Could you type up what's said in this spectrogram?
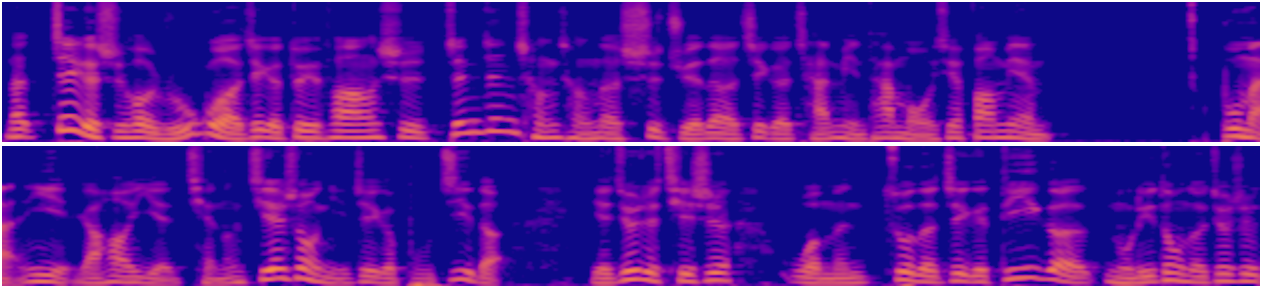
那这个时候，如果这个对方是真真诚诚的，是觉得这个产品它某些方面不满意，然后也且能接受你这个补寄的，也就是其实我们做的这个第一个努力动作，就是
